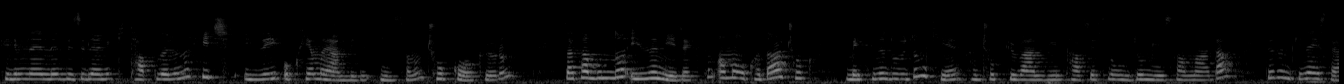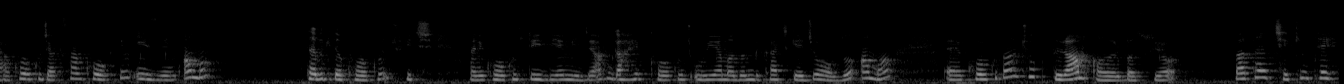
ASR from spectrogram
filmlerini, dizilerini, kitaplarını hiç izleyip okuyamayan bir insanım. Çok korkuyorum. Zaten bunu da izlemeyecektim ama o kadar çok metini duydum ki hani çok güvendiğim, tavsiyesine uyduğum insanlardan dedim ki neyse ya korkacaksan korkayım, izleyeyim ama tabii ki de korkunç. Hiç hani korkunç değil diyemeyeceğim. Gayet korkunç. Uyuyamadığım birkaç gece oldu ama e, korkudan çok dram ağır basıyor. Zaten çekim te-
